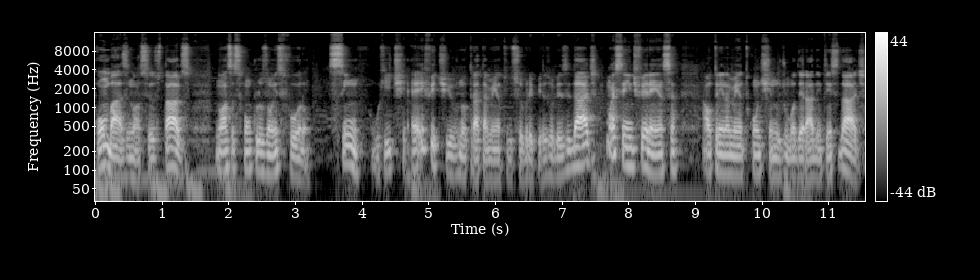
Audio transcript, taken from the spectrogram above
Com base nos nossos resultados, nossas conclusões foram: sim, o HIIT é efetivo no tratamento de sobrepeso e obesidade, mas sem diferença ao treinamento contínuo de moderada intensidade.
